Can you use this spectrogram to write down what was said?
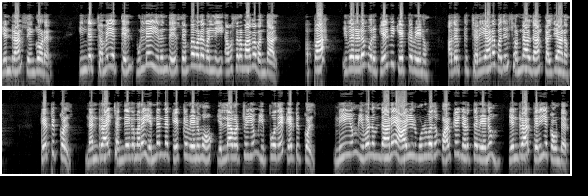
என்றான் செங்கோடன். இந்த சமயத்தில் உள்ளே இருந்து செம்பவளவல்லி அவசரமாக வந்தாள். அப்பா இவரிடம் ஒரு கேள்வி கேட்க வேணும். அதற்கு சரியான பதில் சொன்னால்தான் கல்யாணம். கேட்டுக்கொள். நன்றாய் சந்தேகமற என்னென்ன கேட்க வேணுமோ எல்லாவற்றையும் இப்போதே கேட்டுக்கொள். நீயும் இவனும் தானே ஆயுள் முழுவதும் வாழ்க்கை நடத்த வேணும் என்றார் பெரிய கவுண்டர்.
